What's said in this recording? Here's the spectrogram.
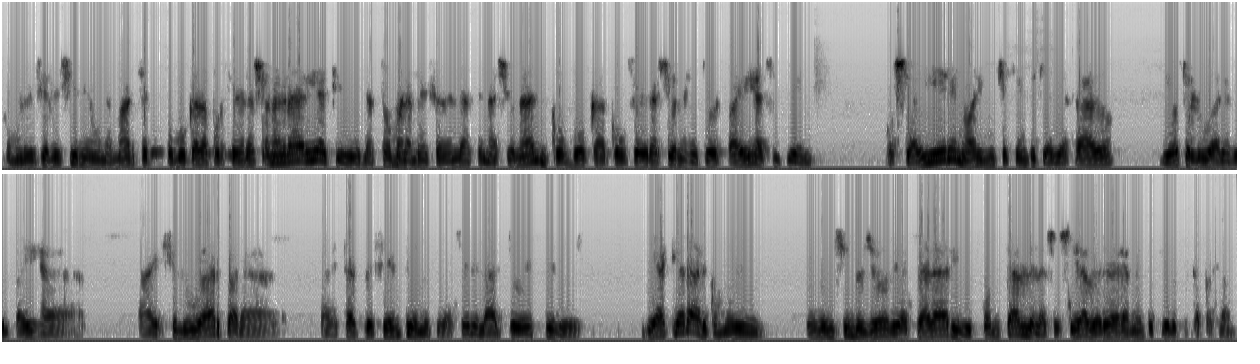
como le decía recién, es una marcha convocada por Federación Agraria que la toma la Mesa de Enlace Nacional y convoca confederaciones de todo el país, así que o se adhieren o hay mucha gente que ha viajado de otros lugares del país a, a ese lugar para, para estar presente en lo que va a ser el acto este de, de aclarar, como vengo diciendo yo, de aclarar y de contarle a la sociedad verdaderamente qué es lo que está pasando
